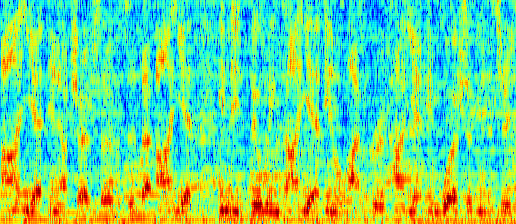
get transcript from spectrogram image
aren't yet in our church services, that aren't yet in these buildings, aren't yet in life groups, aren't yet in worship ministries.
